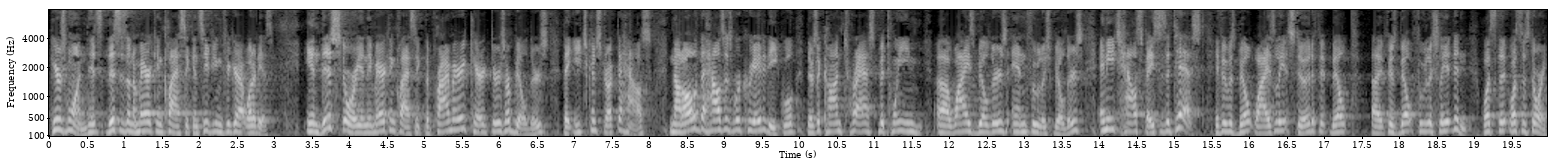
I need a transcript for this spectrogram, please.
Here's one. This, this is an American classic, and see if you can figure out what it is. In this story, in the American classic, the primary characters are builders. They each construct a house. Not all of the houses were created equal. There's a contrast between uh, wise builders and foolish builders, and each house faces a test. If it was built wisely, it stood. If it built, uh, if it was built foolishly, it didn't. What's the What's the story?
